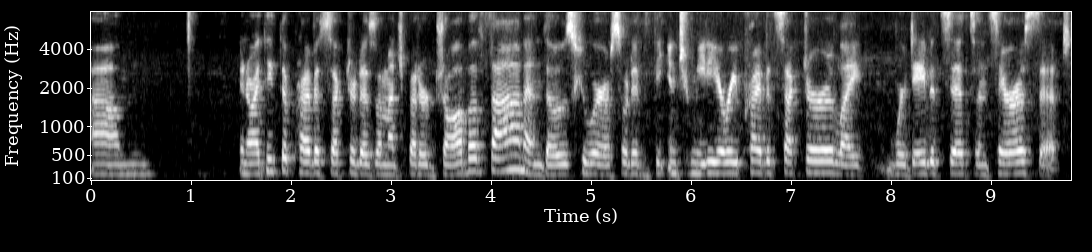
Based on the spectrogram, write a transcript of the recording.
Um, you know, I think the private sector does a much better job of that. And those who are sort of the intermediary private sector, like where David sits and Sarah sit,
